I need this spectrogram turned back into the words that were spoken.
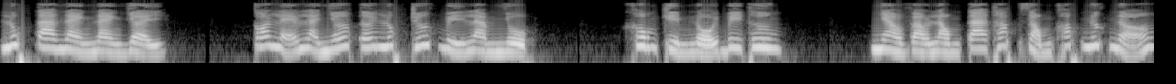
Lúc ta nàng nàng dậy. Có lẽ là nhớ tới lúc trước bị làm nhục. Không kìm nổi bi thương. Nhào vào lòng ta thấp giọng khóc nước nở.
